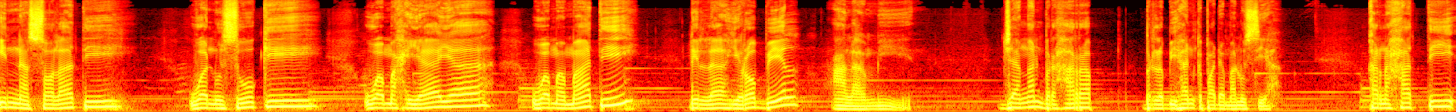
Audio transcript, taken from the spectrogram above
Inna solati wa nusuki wa mahyaya wa mamati lillahi rabbil alamin. Jangan berharap berlebihan kepada manusia. Karena hati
